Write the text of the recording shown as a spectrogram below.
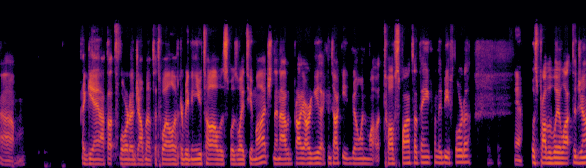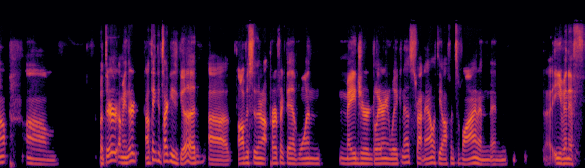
Um, again, I thought Florida jumping up to 12 after beating Utah was was way too much. And then I would probably argue that Kentucky going what 12 spots, I think, when they beat Florida yeah, was probably a lot to jump. Um, but they're, I mean, they're, I think Kentucky's good. Uh, obviously, they're not perfect. They have one major glaring weakness right now with the offensive line, and and uh, even if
